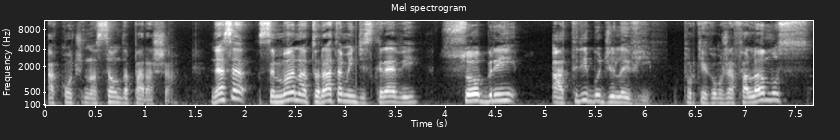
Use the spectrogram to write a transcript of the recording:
a continuação da Paraxá. Nessa semana, a Torá também descreve sobre a tribo de Levi. Porque, como já falamos,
